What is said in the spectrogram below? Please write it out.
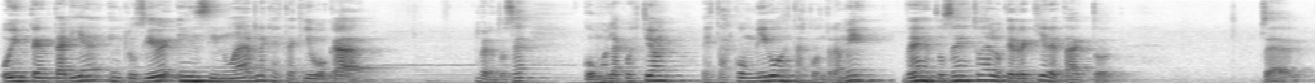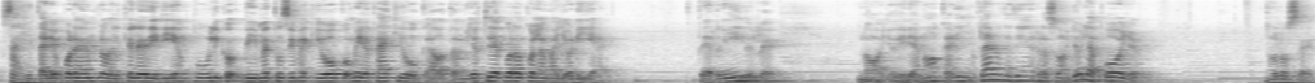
O intentaría inclusive insinuarle que está equivocada. Pero entonces, ¿cómo es la cuestión? ¿Estás conmigo o estás contra mí? ¿Ves? Entonces esto es lo que requiere tacto. O sea, Sagitario, por ejemplo, es el que le diría en público, dime tú si me equivoco, mira, estás equivocado también, yo estoy de acuerdo con la mayoría. Terrible. No, yo diría, no, cariño, claro que tiene razón, yo le apoyo. No lo sé.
